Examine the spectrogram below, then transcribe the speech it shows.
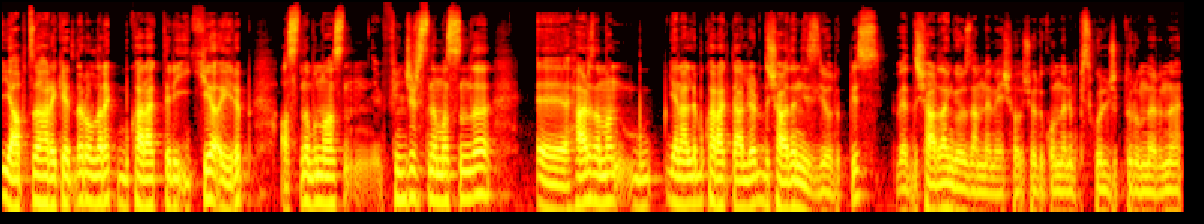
yaptığı hareketler olarak bu karakteri ikiye ayırıp aslında bunu aslında Fincher sinemasında e, her zaman bu, genelde bu karakterleri dışarıdan izliyorduk biz ve dışarıdan gözlemlemeye çalışıyorduk onların psikolojik durumlarını,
